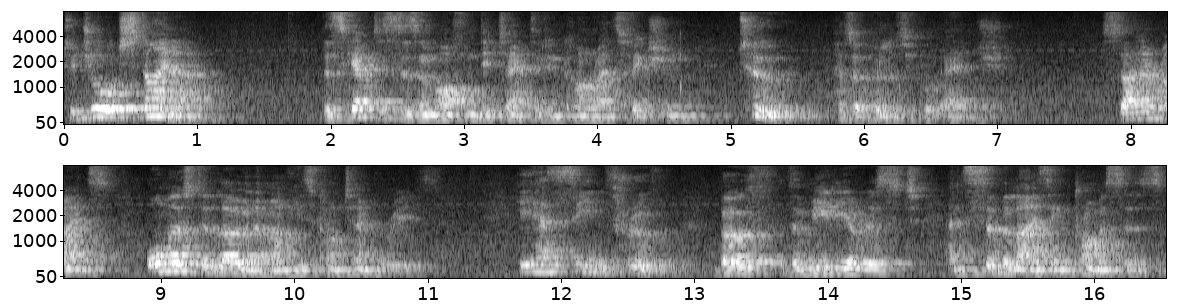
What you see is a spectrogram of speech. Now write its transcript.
To George Steiner, the skepticism often detected in Conrad's fiction, too, has a political edge. Steiner writes, almost alone among his contemporaries, he has seen through both the meliorist and civilizing promises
